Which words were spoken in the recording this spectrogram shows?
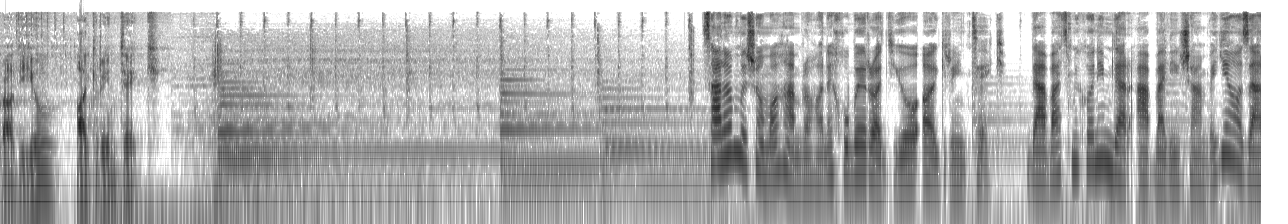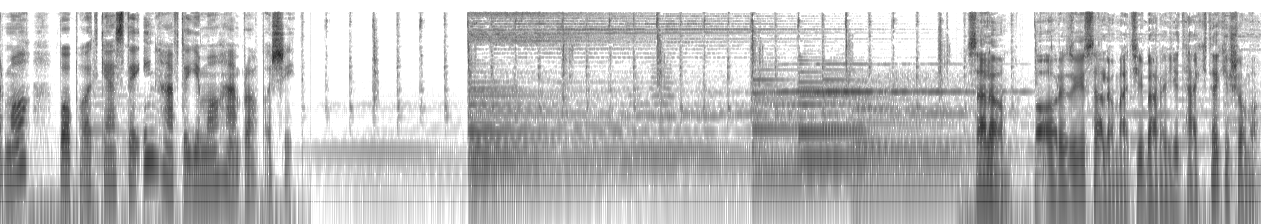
رادیو آگرین تک. سلام به شما همراهان خوب رادیو آگرین تک. دعوت می‌کنیم در اولین شنبه آذر ماه با پادکست این هفته ما همراه باشید. سلام. با آرزوی سلامتی برای تک تک شما.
